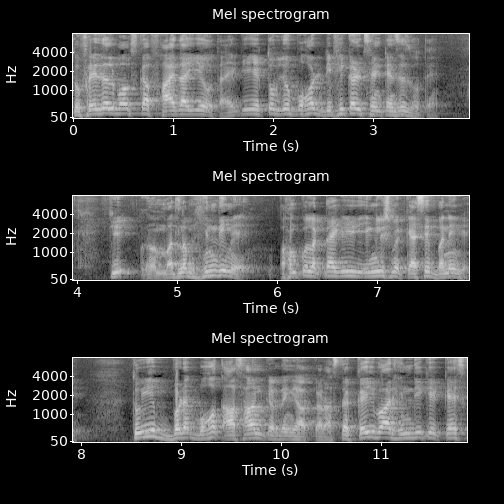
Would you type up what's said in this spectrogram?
तो फ्रेजल वर्ब्स का फ़ायदा ये होता है कि एक तो जो बहुत डिफ़िकल्ट सेंटेंसेज होते हैं, कि मतलब हिंदी में हमको लगता है कि इंग्लिश में कैसे बनेंगे तो ये बड़ा, बहुत आसान कर देंगे आपका रास्ता। कई बार हिंदी के कैस,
